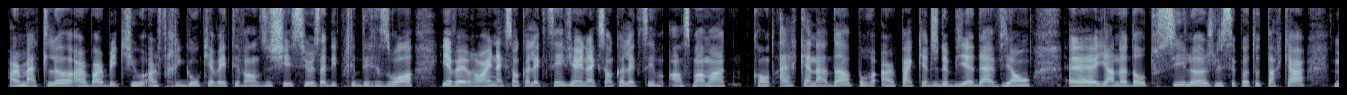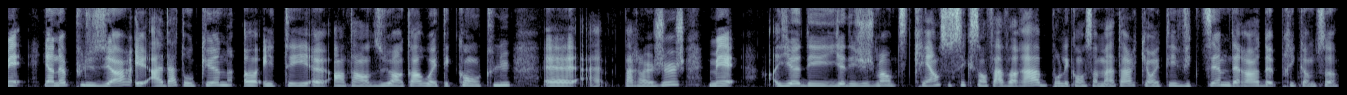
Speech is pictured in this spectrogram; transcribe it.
un matelas, un barbecue, un frigo qui avait été vendu chez Sears à des prix dérisoires. Il y avait vraiment une action collective. Il y a une action collective en ce moment contre Air Canada pour un package de billets d'avion. Euh, Il y en a d'autres aussi, là, je ne les sais pas toutes par cœur, mais il y en a plusieurs et à date, aucune a été euh, entendue encore ou a été conclue euh, par un juge. Mais il y, a des, il y a des jugements aux petites créances aussi qui sont favorables pour les consommateurs qui ont été victimes d'erreurs de prix comme ça.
